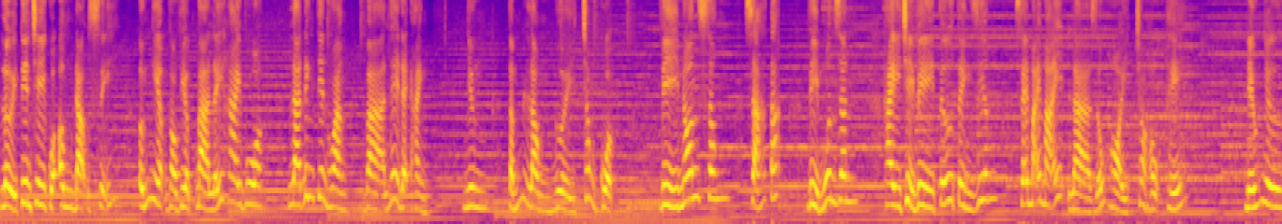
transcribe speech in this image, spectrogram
Lời tiên tri của ông đạo sĩ ứng nghiệm vào việc bà lấy hai vua là Đinh Tiên Hoàng và Lê Đại Hành, nhưng tấm lòng người trong cuộc, vì non sông, xã tắc, vì muôn dân hay chỉ vì tư tình riêng sẽ mãi mãi là dấu hỏi cho hậu thế. Nếu như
